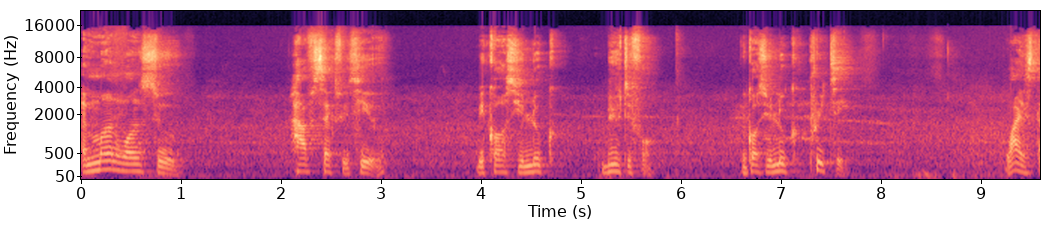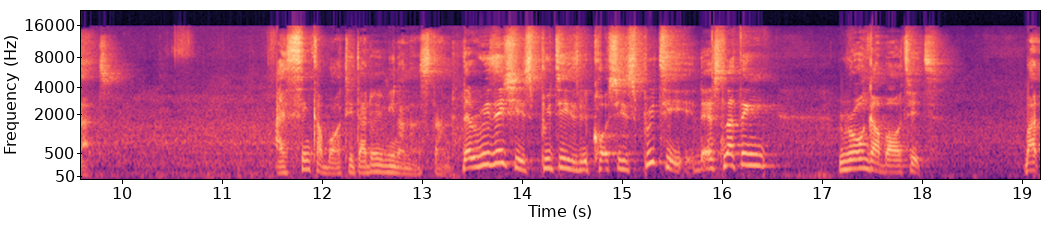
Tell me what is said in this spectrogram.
a man wants to have sex with you because you look beautiful because you look pretty. Why is that I think about it, I don't even understand. The reason she's pretty is because she's pretty. There's nothing wrong about it. But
